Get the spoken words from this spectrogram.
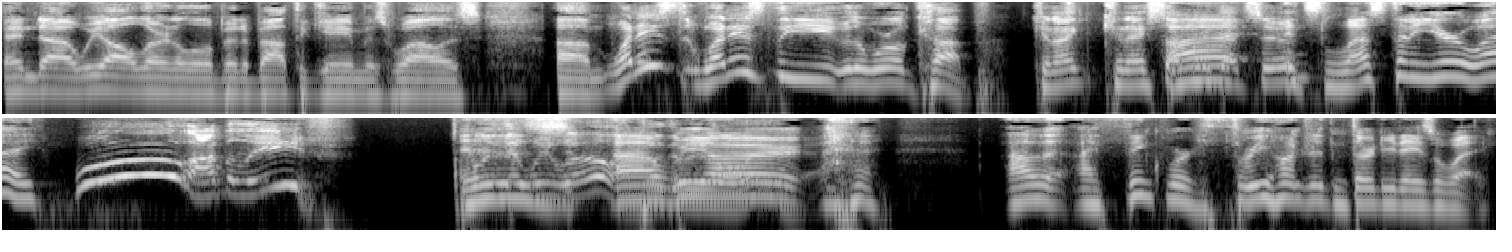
and uh, we all learn a little bit about the game as well as um, when is when is the the World Cup? Can I can I celebrate Uh, that soon? It's less than a year away. Woo! I believe. More It we will. Uh, More than we will. are. I I think we're 330 days away.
